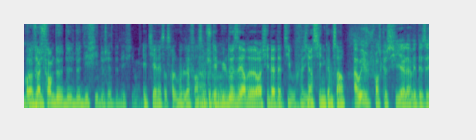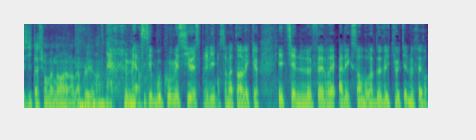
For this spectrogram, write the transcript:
dans une forme de, de, de, défi, de geste de défi. Ouais. Étienne, et ça sera le mot de la fin. C'est le côté bulldozer de Rachida Dati. Vous faisiez un signe comme ça Ah oui, je pense que si elle avait des hésitations, maintenant elle n'en a plus. Hein. Merci beaucoup, messieurs. Esprit libre ce matin avec euh, Étienne Lefebvre et Alexandre Devecchio. Étienne Lefebvre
